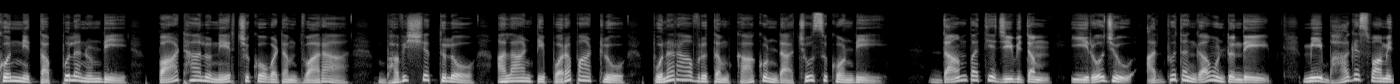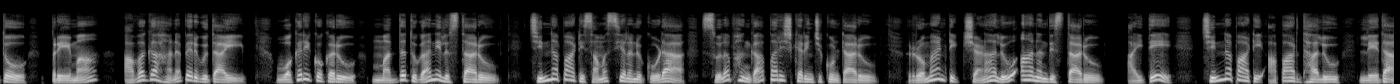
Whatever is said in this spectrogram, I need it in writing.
కొన్ని తప్పుల నుండి పాఠాలు నేర్చుకోవటం ద్వారా భవిష్యత్తులో అలాంటి పొరపాట్లు పునరావృతం కాకుండా చూసుకోండి. దాంపత్య జీవితం ఈరోజు అద్భుతంగా ఉంటుంది. మీ భాగస్వామితో ప్రేమ అవగాహన పెరుగుతాయి. ఒకరికొకరు మద్దతుగా నిలుస్తారు. చిన్నపాటి సమస్యలను కూడా సులభంగా పరిష్కరించుకుంటారు. రొమాంటిక్ క్షణాలు ఆనందిస్తారు. అయితే చిన్నపాటి అపార్థాలు లేదా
